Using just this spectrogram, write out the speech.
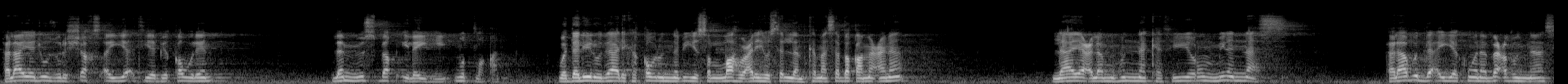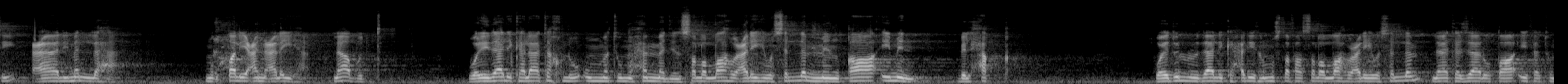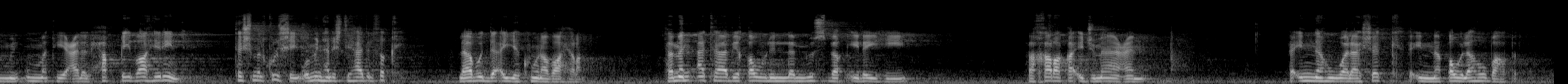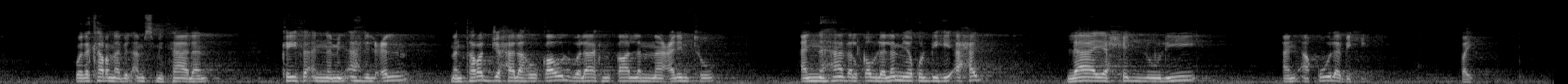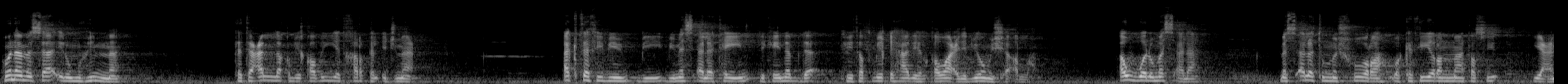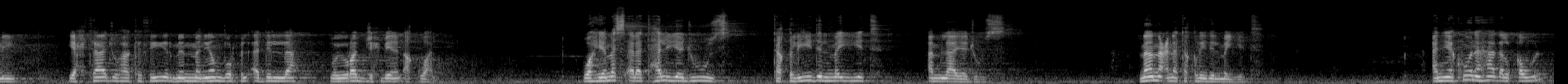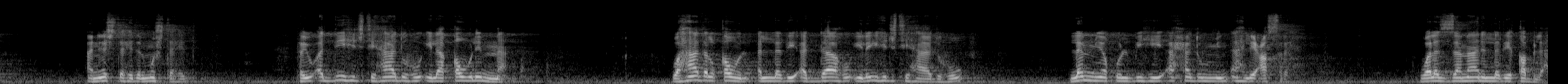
فلا يجوز للشخص أن يأتي بقول لم يسبق إليه مطلقا. ودليل ذلك قول النبي صلى الله عليه وسلم كما سبق معنا لا يعلمهن كثير من الناس. فلا بد أن يكون بعض الناس عالما لها مطلعا عليها. لا بد. ولذلك لا تخلو أمة محمد صلى الله عليه وسلم من قائم بالحق. ويدل ذلك حديث المصطفى صلى الله عليه وسلم لا تزال طائفة من أمتي على الحق ظاهرين. تشمل كل شيء ومنها الاجتهاد الفقهي. لا بد أن يكون ظاهرا. فمن أتى بقول لم يسبق إليه فخرق إجماعا. فإنه ولا شك فإن قوله باطل. وذكرنا بالأمس مثالا كيف أن من أهل العلم من ترجح له قول ولكن قال لما علمت أن هذا القول لم يقل به أحد لا يحل لي أن أقول به. طيب هنا مسائل مهمة تتعلق بقضية خرق الإجماع. أكتفي بمسألتين لكي نبدأ في تطبيق هذه القواعد اليوم إن شاء الله. أول مسألة مسألة مشهورة وكثيرا ما تصير يعني يحتاجها كثير ممن ينظر في الأدلة ويرجح بين الأقوال. وهي مسألة هل يجوز تقليد الميت أم لا يجوز؟ ما معنى تقليد الميت؟ أن يكون هذا القول أن يجتهد المجتهد فيؤديه اجتهاده إلى قول ما. وهذا القول الذي أداه إليه اجتهاده لم يقل به أحد من أهل عصره ولا الزمان الذي قبله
